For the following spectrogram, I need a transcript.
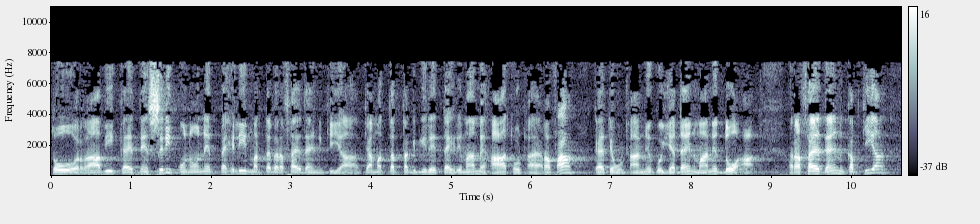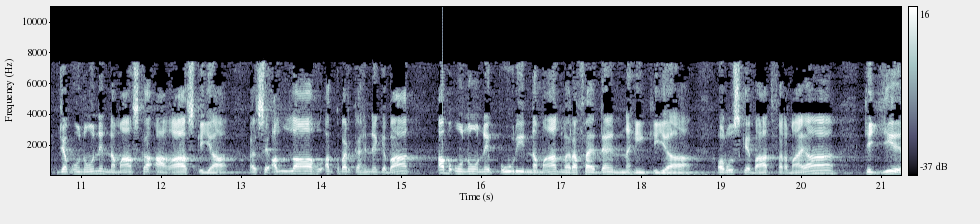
تو راوی کہتے ہیں، صرف انہوں نے پہلی مرتبہ رفع دین کیا. کیا مطلب تقبیر تحریمہ میں ہاتھ اٹھایا رفع کہتے ہیں، اٹھانے کو یدین مانے دو ہاتھ. رفع دین کب کیا؟ جب انہوں نے نماز کا آغاز کیا، ایسے اللہ اکبر کہنے کے بعد اب انہوں نے پوری نماز میں رفع دین نہیں کیا اور اس کے بعد فرمایا کہ یہ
